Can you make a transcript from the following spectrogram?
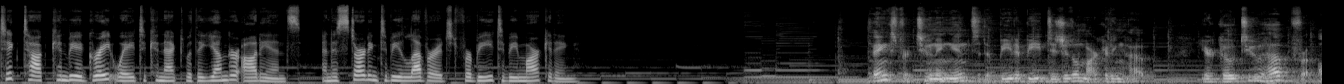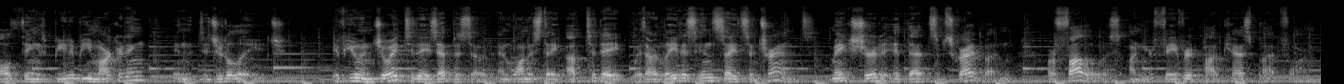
TikTok can be a great way to connect with a younger audience and is starting to be leveraged for B2B marketing. Thanks for tuning in to the B2B Digital Marketing Hub, your go to hub for all things B2B marketing in the digital age. If you enjoyed today's episode and want to stay up to date with our latest insights and trends, make sure to hit that subscribe button or follow us on your favorite podcast platform.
